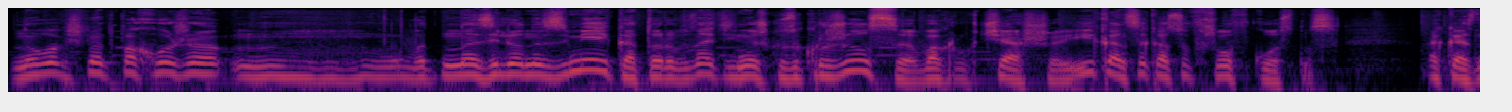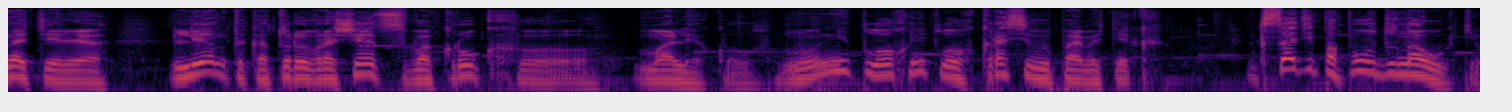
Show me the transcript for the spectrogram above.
Ну, в общем, это похоже вот на зеленый змей, который, знаете, немножко закружился вокруг чаши и, в конце концов, ушел в космос. Такая, знаете лента, которая вращается вокруг э, молекул. Ну, неплохо, неплохо. Красивый памятник. Кстати, по поводу науки.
